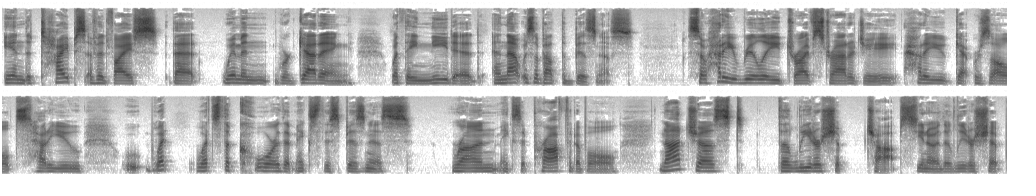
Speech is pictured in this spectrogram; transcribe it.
in the types of advice that women were getting, what they needed, and that was about the business. So how do you really drive strategy? How do you get results? How do you what what's the core that makes this business run, makes it profitable, not just the leadership chops, you know, the leadership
